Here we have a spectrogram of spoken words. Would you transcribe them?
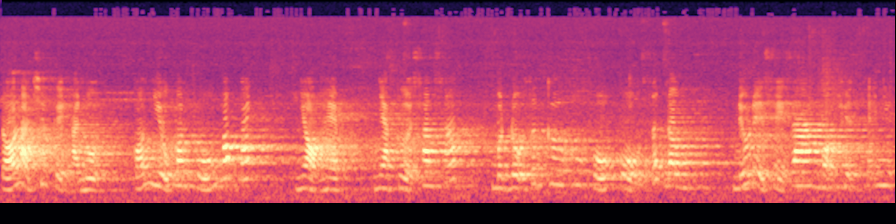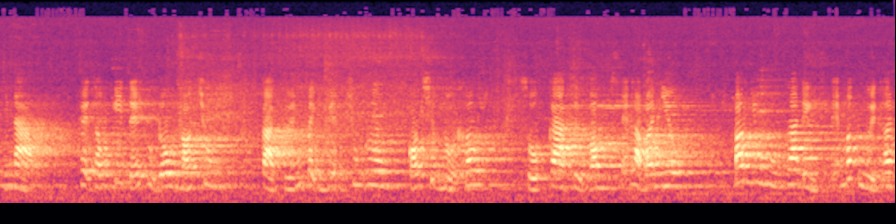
Đó là chưa kể Hà Nội có nhiều con phố ngóc ngách, nhỏ hẹp, nhà cửa san sát, mật độ dân cư khu phố cổ rất đông. Nếu để xảy ra mọi chuyện sẽ như thế nào? Hệ thống y tế thủ đô nói chung, cả tuyến bệnh viện trung ương có chịu nổi không? Số ca tử vong sẽ là bao nhiêu? Bao nhiêu gia đình sẽ mất người thân?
